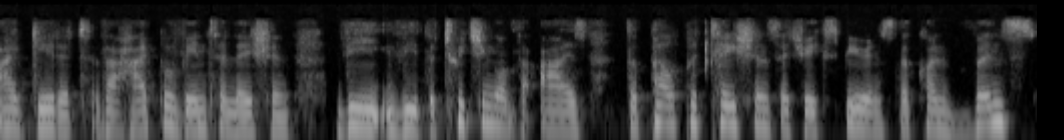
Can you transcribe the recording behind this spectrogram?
I get it. The hyperventilation, the, the, the twitching of the eyes, the palpitations that you experience, the convinced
